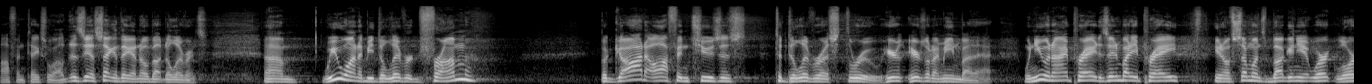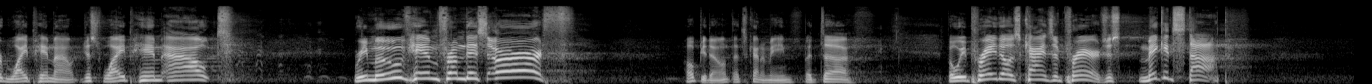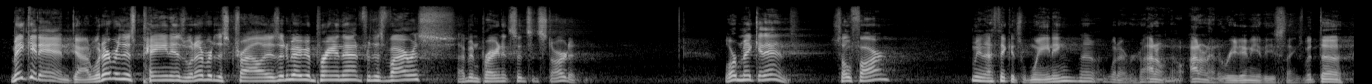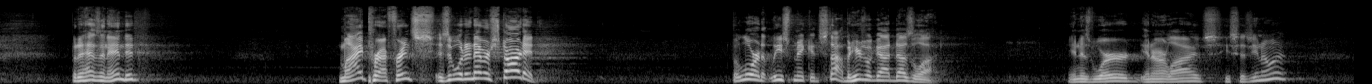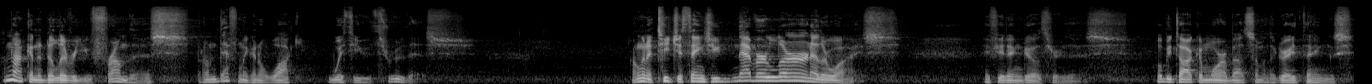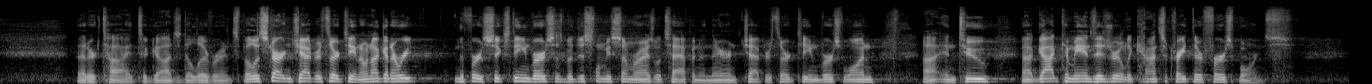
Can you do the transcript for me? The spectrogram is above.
often takes a while. This is the second thing I know about deliverance. Um, we want to be delivered from, but God often chooses to deliver us through. Here, here's what I mean by that. When you and I pray, does anybody pray? You know, if someone's bugging you at work, Lord, wipe him out. Just wipe him out. Remove him from this earth. Hope you don't. That's kind of mean. But, uh, but we pray those kinds of prayers. Just make it stop. Make it end, God. Whatever this pain is, whatever this trial is. Anybody been praying that for this virus? I've been praying it since it started. Lord, make it end. So far, I mean, I think it's waning. Uh, whatever. I don't know. I don't know how to read any of these things, but uh, but it hasn't ended. My preference is it would have never started. But Lord, at least make it stop. But here's what God does a lot. In His Word, in our lives, He says, you know what? I'm not going to deliver you from this, but I'm definitely going to walk with you through this. I'm going to teach you things you'd never learn otherwise if you didn't go through this. We'll be talking more about some of the great things that are tied to God's deliverance. But let's start in chapter 13. I'm not going to read the first 16 verses, but just let me summarize what's happening there. In chapter 13, verse 1 uh, and 2, uh, God commands Israel to consecrate their firstborns.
